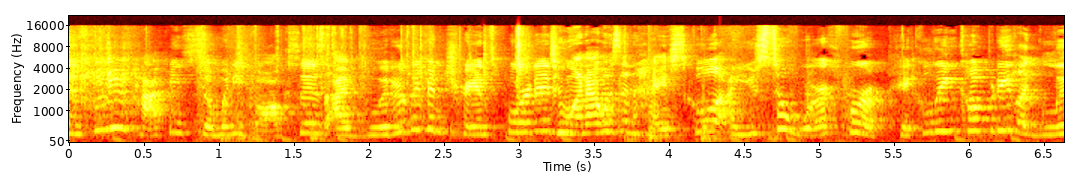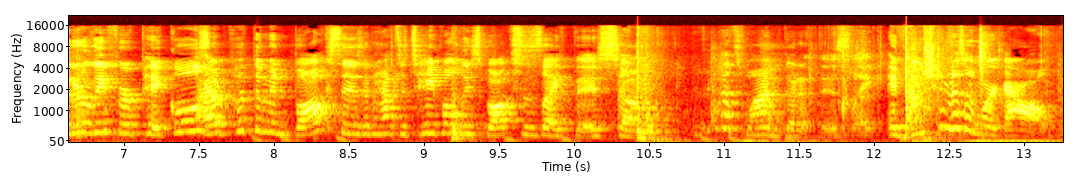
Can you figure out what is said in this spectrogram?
Since we've been packing so many boxes, I've literally been transported to when I was in high school. I used to work for a pickling company, like literally for pickles. I would put them in boxes and have to tape all these boxes like this. So I think that's why I'm good at this. Like, if YouTube doesn't work out,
